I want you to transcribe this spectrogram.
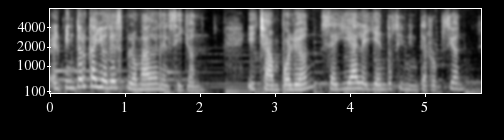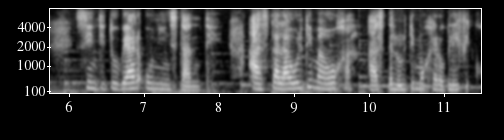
El pintor cayó desplomado en el sillón y Champollion seguía leyendo sin interrupción, sin titubear un instante, hasta la última hoja, hasta el último jeroglífico.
